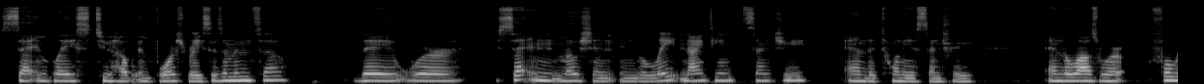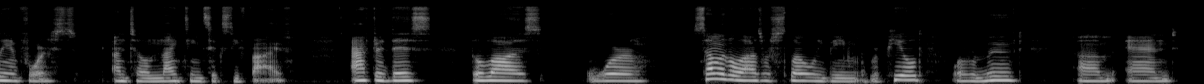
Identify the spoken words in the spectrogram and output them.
set in place to help enforce racism in the South. They were set in motion in the late 19th century and the 20th century, and the laws were fully enforced until 1965. After this, the laws were, some of the laws were slowly being repealed or removed, um, and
